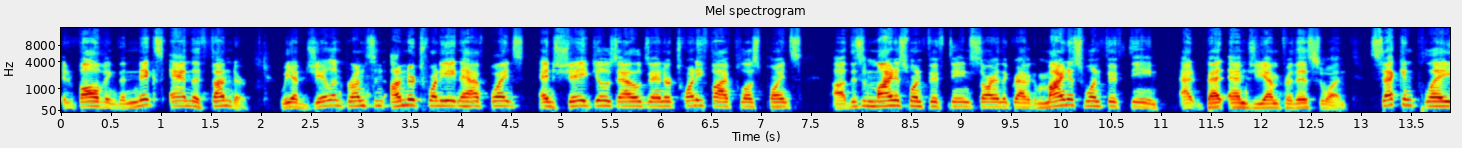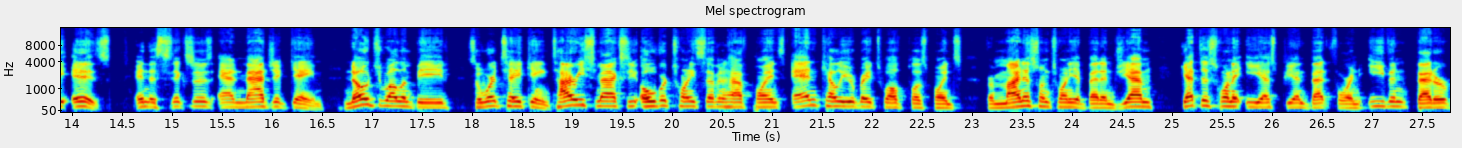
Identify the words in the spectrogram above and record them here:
involving the Knicks and the Thunder. We have Jalen Brunson under 28 and a half points and Shai Gilgeous-Alexander 25 plus points. Uh, this is minus 115. Sorry on the graphic, minus 115 at BetMGM for this one. Second play is in the Sixers and Magic game. No Joel Embiid. So we're taking Tyrese Maxey over 27 and a half points and Kelly Oubre 12 plus points for minus 120 at BetMGM. Get this one at ESPN Bet for an even better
